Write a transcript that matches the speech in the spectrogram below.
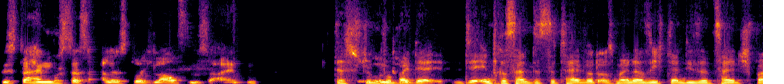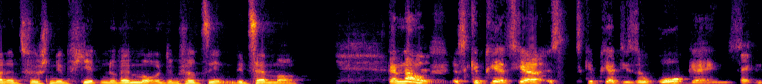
bis dahin muss das alles durchlaufen sein. Das stimmt, und, wobei der, der interessanteste Teil wird aus meiner Sicht dann diese Zeitspanne zwischen dem 4. November und dem 14. Dezember. Genau. Äh, es gibt jetzt ja, es gibt ja diese Wargames. Äh,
